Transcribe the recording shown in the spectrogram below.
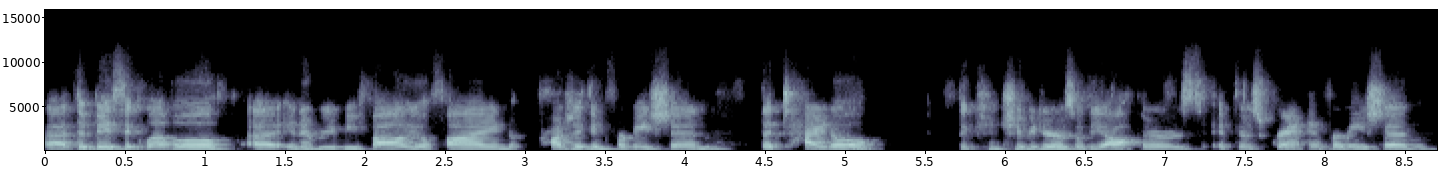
At the basic level, uh, in a README file, you'll find project information, the title, the contributors or the authors, if there's grant information.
